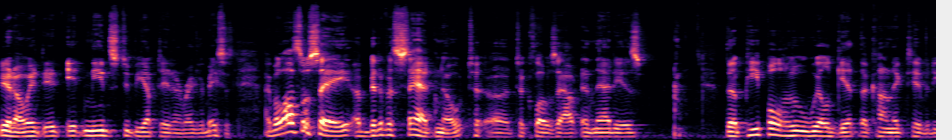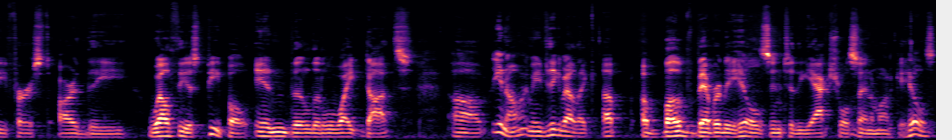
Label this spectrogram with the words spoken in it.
you know it, it, it, needs to be updated on a regular basis i will also say a bit of a sad note uh, to close out and that is the people who will get the connectivity first are the wealthiest people in the little white dots uh, you know i mean if you think about like up above beverly hills into the actual santa monica hills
